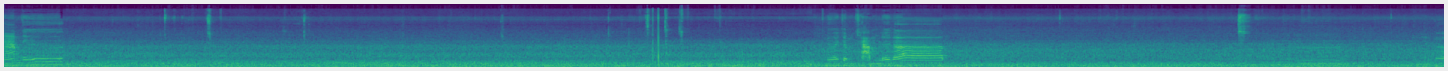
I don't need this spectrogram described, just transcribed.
น้ำนี่เนื้อ ฉ่ำๆเลยครับอืมนนี้ก็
